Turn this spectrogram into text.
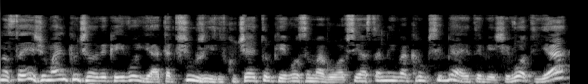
настоящего маленького человека его я, так всю жизнь, включает только его самого, а все остальные вокруг себя – это вещи. Вот я,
